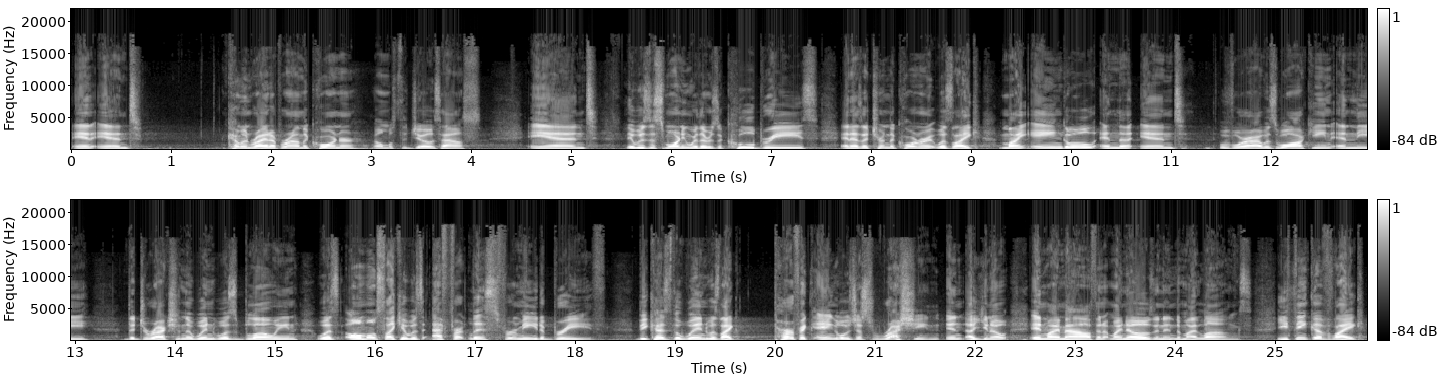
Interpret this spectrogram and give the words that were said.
and, and coming right up around the corner, almost to Joe's house. And it was this morning where there was a cool breeze, and as I turned the corner, it was like my angle and the end of where I was walking and the the direction the wind was blowing was almost like it was effortless for me to breathe because the wind was like perfect angle was just rushing in uh, you know in my mouth and up my nose and into my lungs you think of like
